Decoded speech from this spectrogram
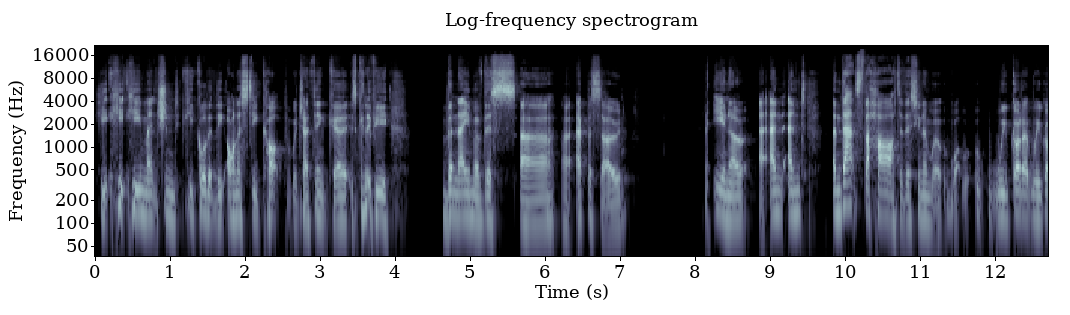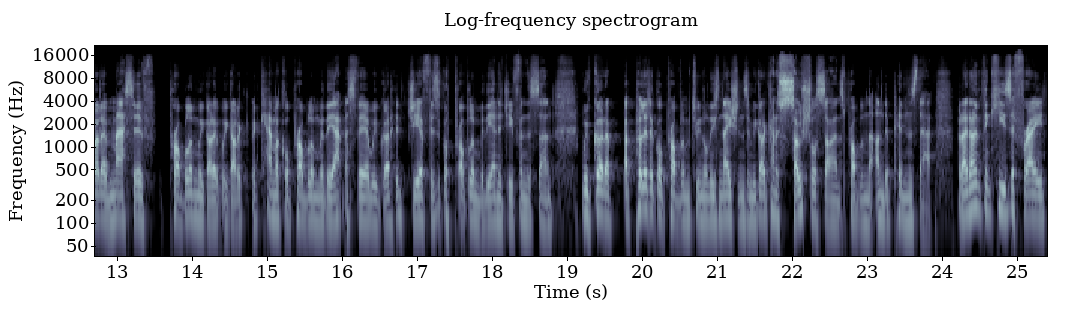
He he he mentioned he called it the honesty cop, which I think uh, is going to be the name of this uh, uh, episode. You know, and and and that's the heart of this. You know, we've got a we've got a massive problem. We got a we got a, a, chemical problem with the atmosphere. We've got a geophysical problem with the energy from the sun. We've got a, a, political problem between all these nations, and we've got a kind of social science problem that underpins that. But I don't think he's afraid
